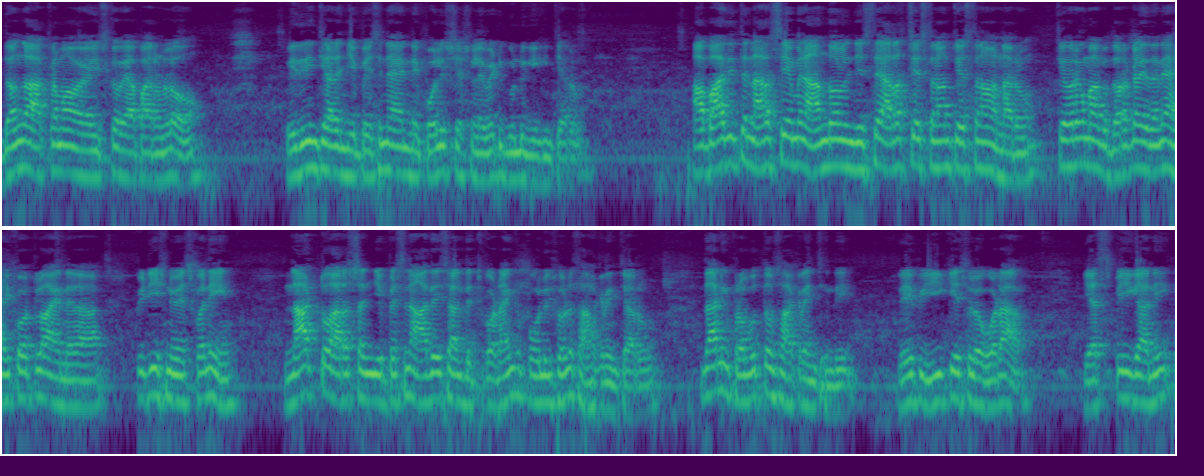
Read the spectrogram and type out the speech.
దొంగ అక్రమ ఇసుక వ్యాపారంలో బెదిరించాడని చెప్పేసి ఆయన్ని పోలీస్ స్టేషన్లో పెట్టి గుండు గీకించారు. ఆ బాధితుని అరెస్ట్ చేయమని ఆందోళన చేస్తే అరెస్ట్ చేస్తున్నాం చేస్తున్నాం అన్నారు. చివరికి మాకు దొరకలేదని హైకోర్టులో ఆయన పిటిషన్ వేసుకొని నాట్ టు అరెస్ట్ అని చెప్పేసి ఆదేశాలు తెచ్చుకోవడానికి పోలీసు వాళ్ళు సహకరించారు. దానికి ప్రభుత్వం సహకరించింది. రేపు ఈ కేసులో కూడా ఎస్పీ కానీ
